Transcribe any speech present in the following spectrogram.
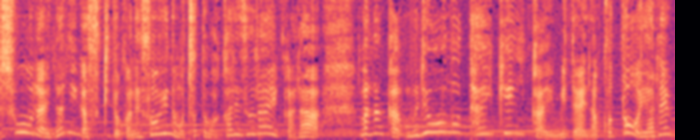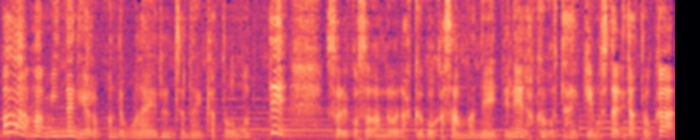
将来何が好きとかねそういうのもちょっと分かりづらいから、まあ、なんか無料の体験会みたいなことをやれば、まあ、みんなに喜んでもらえるんじゃないかと思ってそれこそあの落語家さん招いてね落語体験をしたりだとか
